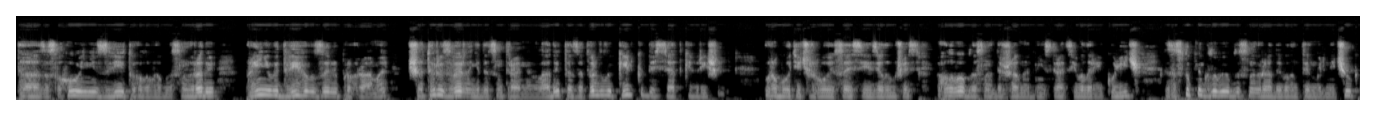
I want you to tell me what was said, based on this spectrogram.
та заслуховування звіту голови обласної ради, прийняли дві галузеві програми, чотири звернення до центральної влади та затвердили кілька десятків рішень. У роботі чергової сесії взяли участь голова обласної державної адміністрації Валерій Куліч, заступник голови обласної ради Валентин Мельничук,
